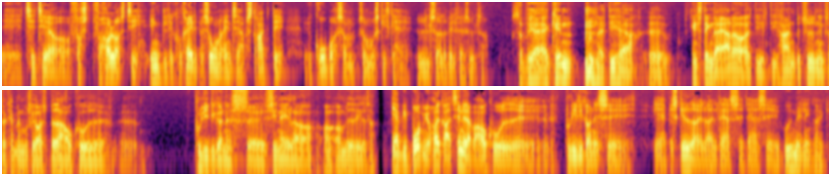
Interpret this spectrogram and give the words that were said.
øh, til, til at for, forholde os til enkelte konkrete personer, end til abstrakte øh, grupper, som, som måske skal have ydelser eller velfærdsydelser. Så ved at erkende, at de her øh, instinkter er der, og de, de har en betydning, så kan man måske også bedre afkode øh, politikernes øh, signaler og, og, og meddelelser. Ja, vi bruger dem jo i høj grad til netop at afkode øh, politikernes øh, ja, beskeder eller deres, deres øh, udmeldinger. Ikke?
